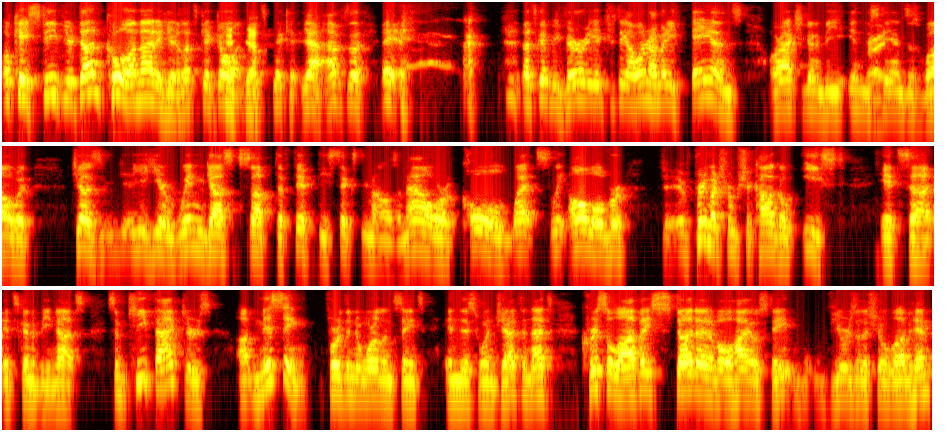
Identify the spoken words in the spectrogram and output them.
okay, Steve, you're done. Cool, I'm out of here. Let's get going. Yeah. Let's kick it. Yeah, absolutely. Hey, that's going to be very interesting. I wonder how many fans are actually going to be in the right. stands as well with just you hear wind gusts up to 50 60 miles an hour cold wet sleet all over pretty much from chicago east it's uh it's going to be nuts some key factors uh, missing for the new orleans saints in this one jeff and that's Chris Olave, stud out of Ohio State. Viewers of the show love him,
